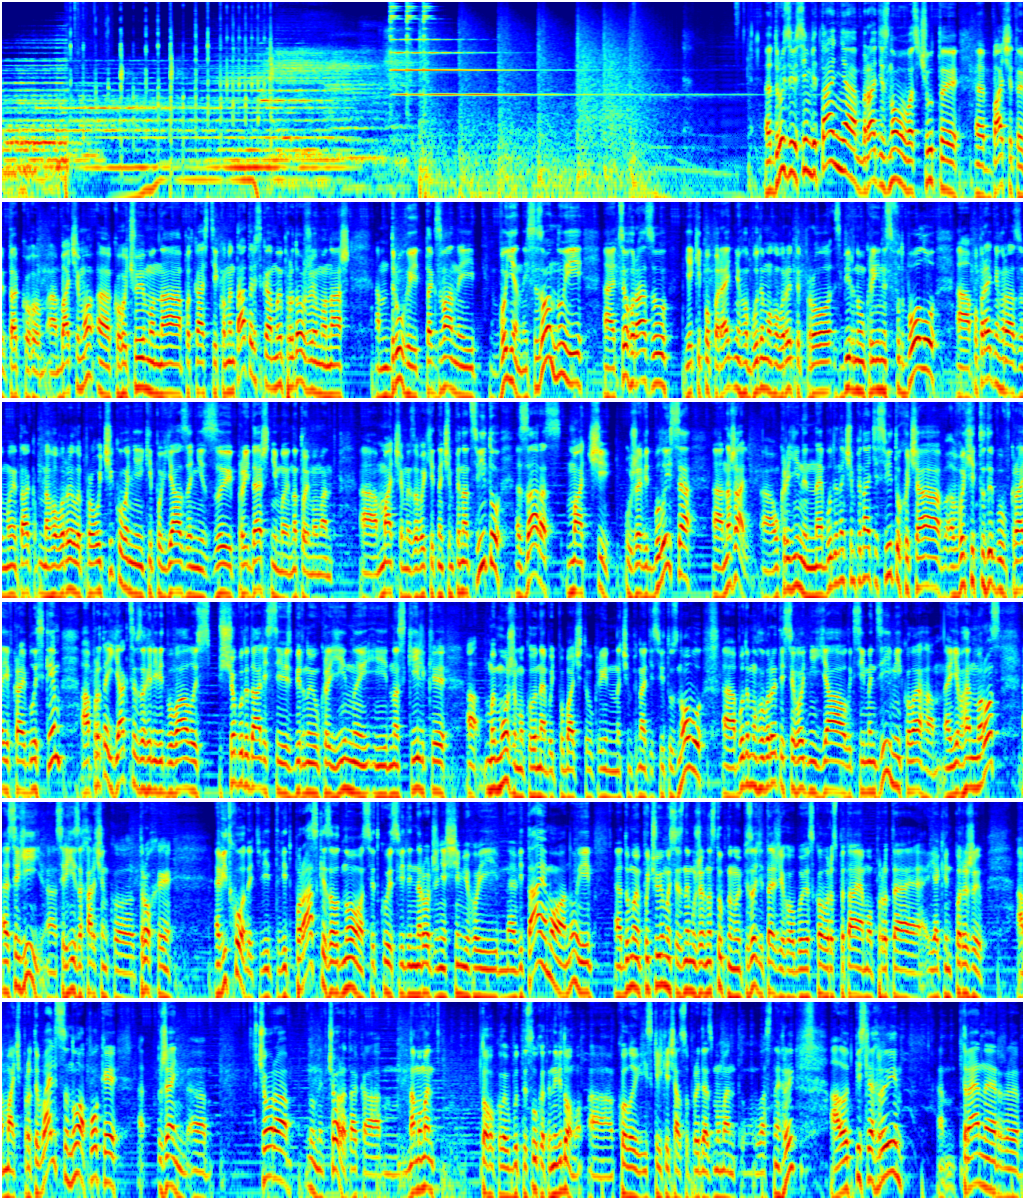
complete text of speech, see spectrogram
Е, друзі, усім вітання! Раді знову вас чути, е, бачити так, кого бачимо, е, кого чуємо на подкасті Коментаторська. Ми продовжуємо наш ем, другий так званий воєнний сезон. Ну і цього разу, як і попереднього, будемо говорити про збірну України з футболу. Попереднього разу ми так говорили про очікування, які пов'язані з прийдешніми на той момент матчами за вихід на чемпіонат світу. Зараз матчі вже відбулися. На жаль, України не буде на чемпіонаті світу, хоча вихід туди був вкрай вкрай близьким. А про те, як це взагалі відбувалось, що буде далі з цією збірною України, і наскільки ми можемо коли-небудь побачити Україну на чемпіонаті світу знову, будемо говорити сьогодні. Я, Олексій Мензій, мій колега Євген Мороз, Сергій Сергій Захарченко трохи відходить від від поразки. Заодно святкує свій день народження, з чим його і е, вітаємо. Ну і е, думаю, почуємося з ним уже в наступному епізоді. Теж його обов'язково розпитаємо про те, як він пережив матч проти Вельсу. Ну а поки е, Жень вчора, ну не вчора, так а на момент. Того, коли ви будете слухати, невідомо, коли і скільки часу пройде з моменту власне гри. Але от після гри ем, тренер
